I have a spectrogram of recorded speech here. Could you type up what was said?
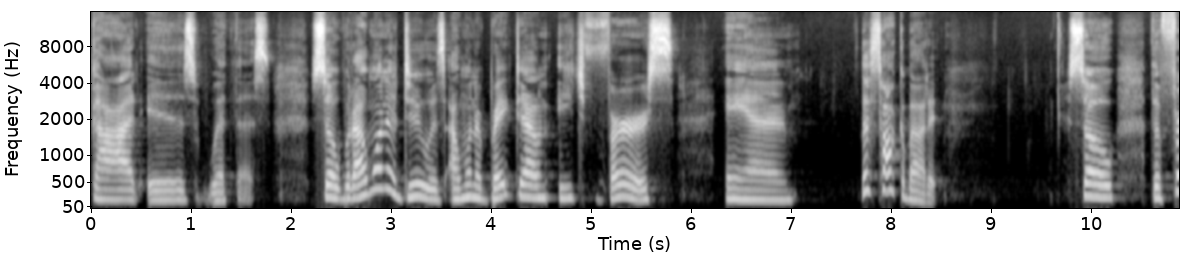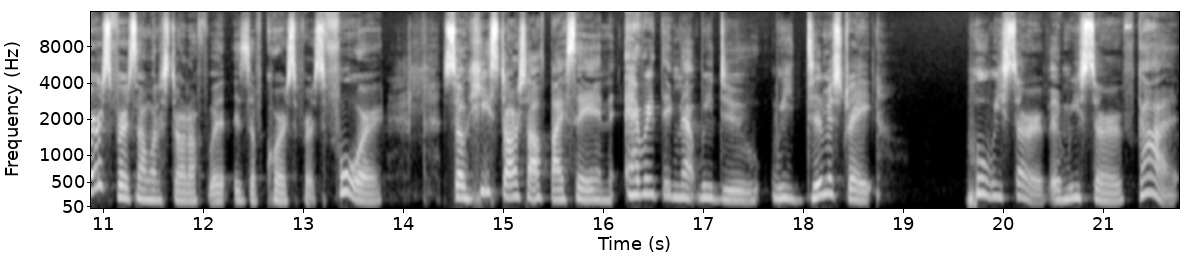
God is with us. So, what I want to do is, I want to break down each verse and let's talk about it. So, the first verse I want to start off with is, of course, verse four. So, he starts off by saying, Everything that we do, we demonstrate who we serve, and we serve God.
